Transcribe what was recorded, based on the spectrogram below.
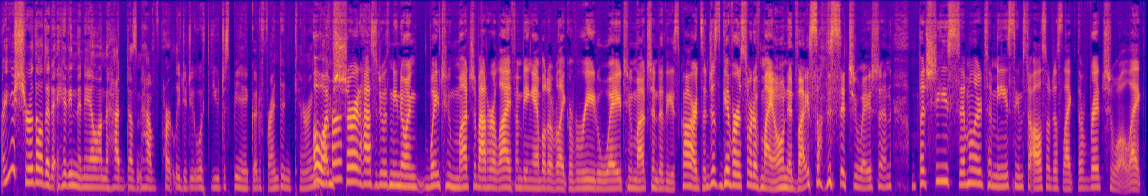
are you sure, though, that it hitting the nail on the head doesn't have partly to do with you just being a good friend and caring Oh, I'm her? sure it has to do with me knowing way too much about her life and being able to like read way too much into these cards and just give her sort of my own advice on the situation. But she, similar to me, seems to also just like the ritual. Like,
